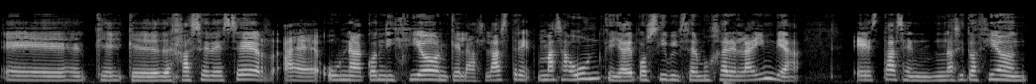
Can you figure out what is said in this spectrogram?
eh, que, que dejase de ser eh, una condición que las lastre más aún, que ya de por sí ser mujer en la India estás en una situación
